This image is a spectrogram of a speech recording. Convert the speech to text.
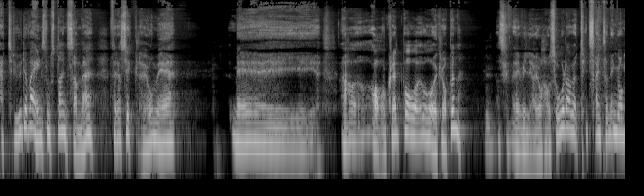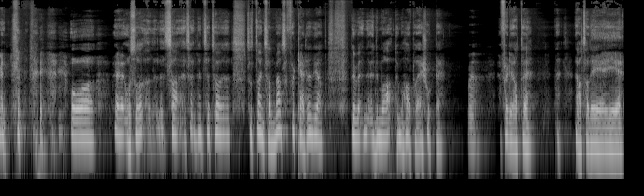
jeg tror det var en som stansa meg, for jeg sykla jo med med Jeg har avkledd på overkroppen. Altså, jeg ville jo ha sol, da, vet du, ikke sant, den gangen. og, eh, og så, så, så, så, så stansa han meg og så fortalte han at du, du, må, du, må, ha på deg skjorte. Ja. Fordi at det, altså det er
